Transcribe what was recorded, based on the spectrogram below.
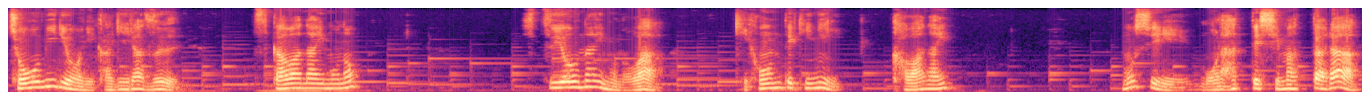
調味料に限らず、使わないもの、必要ないものは、基本的に買わない。もし、もらってしまったら、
